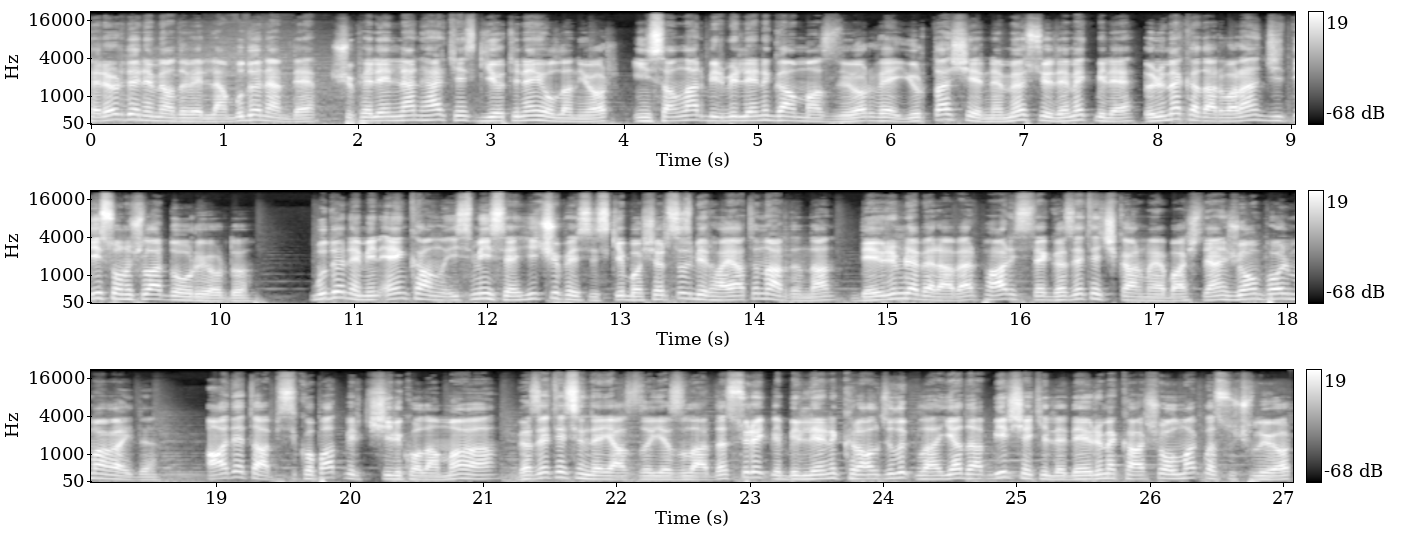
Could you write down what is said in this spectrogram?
Terör dönemi adı verilen bu dönemde şüphelenilen herkes giyotine yollanıyor, insanlar birbirlerini gammazlıyor ve yurttaş yerine Monsieur demek bile ölüme kadar varan ciddi sonuçlar doğuruyordu. Bu dönemin en kanlı ismi ise hiç şüphesiz ki başarısız bir hayatın ardından devrimle beraber Paris'te gazete çıkarmaya başlayan Jean-Paul Marat'ydı. Adeta psikopat bir kişilik olan Marat, gazetesinde yazdığı yazılarda sürekli birilerini kralcılıkla ya da bir şekilde devrime karşı olmakla suçluyor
